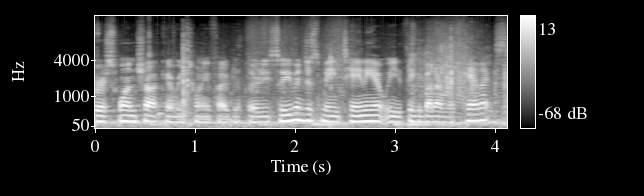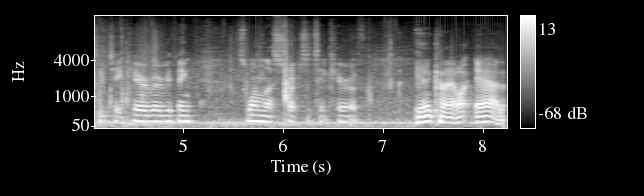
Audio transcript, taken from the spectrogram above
versus one truck every 25 to 30. So even just maintaining it, when you think about our mechanics who take care of everything, it's one less truck to take care of. And can I add,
